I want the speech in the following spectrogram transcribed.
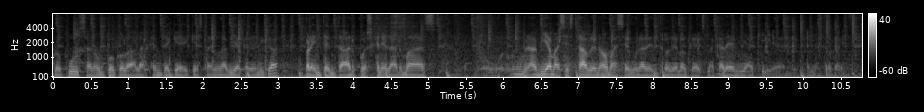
propulsa ¿no? un poco la, la gente que, que, está en la vía académica para intentar pues, generar más una vía más estable, ¿no? más segura dentro de lo que es la academia aquí en, en nuestro país.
